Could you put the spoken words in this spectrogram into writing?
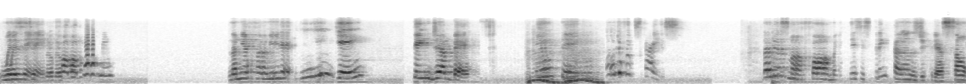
Um exemplo, eu falo por mim. Na minha família, ninguém tem diabetes. Eu tenho. Onde eu fui buscar isso? Da mesma forma, nesses 30 anos de criação,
